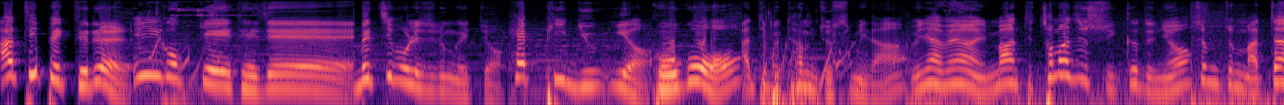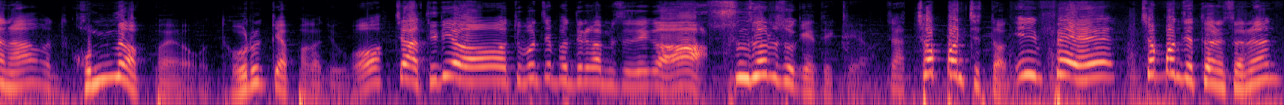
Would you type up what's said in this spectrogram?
artifact를 7개의 대죄 맷집 올려주는 거 있죠. Happy New Year 그거 artifact 하면 좋습니다. 왜냐면 임마한테 쳐맞을 수 있거든요. 좀, 좀 맞잖아? 겁나 아파요. 더럽게 아파가지고. 자 드디어 두 번째 판 들어가면서 제가 순서를 소개해 드릴게요. 자 첫 번째 턴. 1패 첫 번째 턴에서는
